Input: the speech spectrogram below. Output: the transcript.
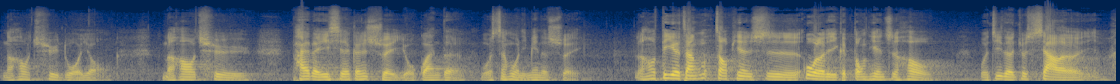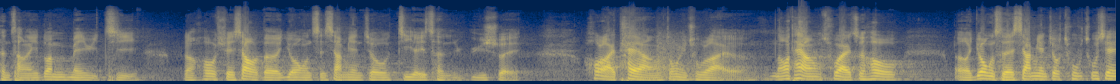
然后去裸泳，然后去拍了一些跟水有关的我生活里面的水。然后第二张照片是过了一个冬天之后，我记得就下了很长一段梅雨季，然后学校的游泳池下面就积了一层雨水。后来太阳终于出来了，然后太阳出来之后。呃，游泳池的下面就出出现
